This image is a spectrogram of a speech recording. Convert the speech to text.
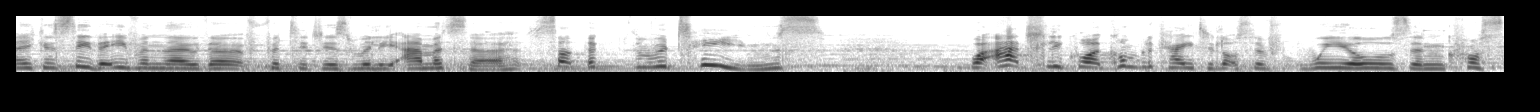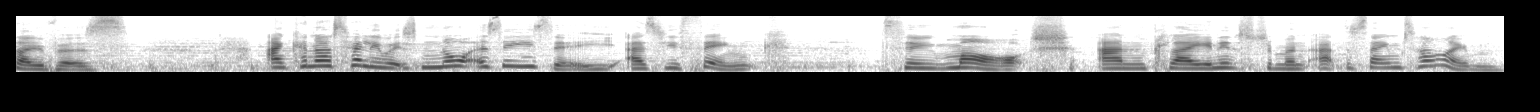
Now you can see that even though the footage is really amateur, so the, the routines were actually quite complicated, lots of wheels and crossovers. And can I tell you, it's not as easy as you think to march and play an instrument at the same time.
